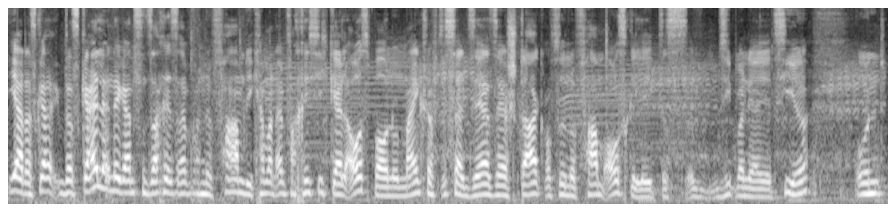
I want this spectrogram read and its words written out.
ja, das, Ge- das Geile an der ganzen Sache ist einfach eine Farm, die kann man einfach richtig geil ausbauen. Und Minecraft ist halt sehr, sehr stark auf so eine Farm ausgelegt. Das äh, sieht man ja jetzt hier. Und,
